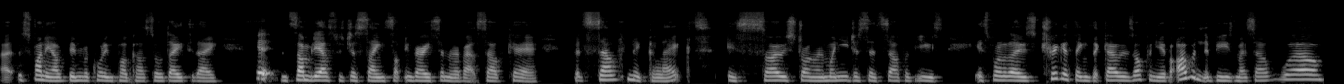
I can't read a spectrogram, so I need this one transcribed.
uh, it's funny I've been recording podcasts all day today. Yeah. And somebody else was just saying something very similar about self-care but self-neglect is so strong and when you just said self-abuse it's one of those trigger things that goes off in you but i wouldn't abuse myself well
